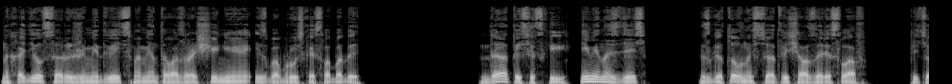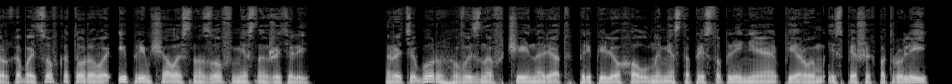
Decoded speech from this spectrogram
находился рыжий медведь с момента возвращения из Бобруйской слободы. «Да, Тысяцкий, именно здесь», — с готовностью отвечал Зарислав, пятерка бойцов которого и примчалась на зов местных жителей. Ратибор, вызнав, чей наряд припелехал на место преступления первым из пеших патрулей,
